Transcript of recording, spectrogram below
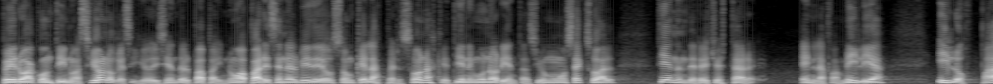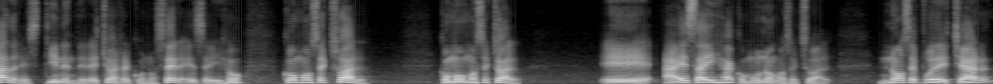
Pero a continuación lo que siguió diciendo el Papa y no aparece en el video son que las personas que tienen una orientación homosexual tienen derecho a estar en la familia y los padres tienen derecho a reconocer ese hijo como homosexual, como homosexual, eh, a esa hija como un homosexual. No se puede echar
